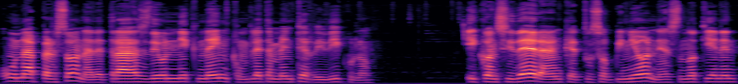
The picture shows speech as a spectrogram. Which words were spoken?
una persona detrás de un nickname completamente ridículo. Y consideran que tus opiniones no tienen...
